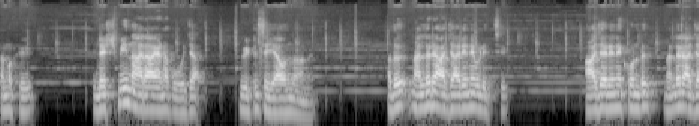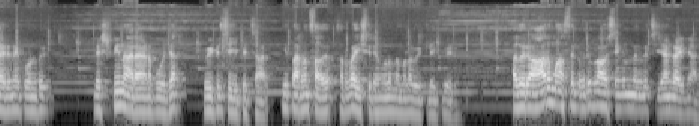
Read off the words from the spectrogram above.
നമുക്ക് ലക്ഷ്മി നാരായണ പൂജ വീട്ടിൽ ചെയ്യാവുന്നതാണ്. അത് നല്ലൊരു ആചാര്യനെ വിളിച്ച് ആചാര്യനെ കൊണ്ട് നല്ലൊരു ആചാര്യനെ കൊണ്ട് ലക്ഷ്മി നാരായണ പൂജ വീട്ടിൽ ചെയ്യിപ്പിച്ചാൽ ഈ പറഞ്ഞ സർവ ഐശ്വര്യങ്ങളും നമ്മുടെ വീട്ടിലേക്ക് വരും. അതൊരു ആറു മാസത്തിൽ ഒരു പ്രാവശ്യമെങ്കിലും നിങ്ങൾക്ക് ചെയ്യാൻ കഴിഞ്ഞാൽ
